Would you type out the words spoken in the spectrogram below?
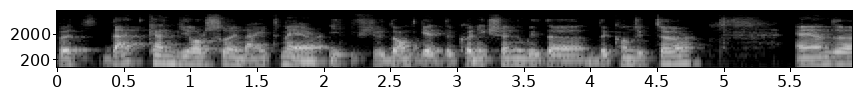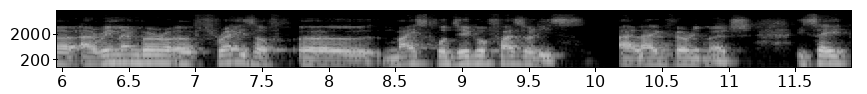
but that can be also a nightmare if you don't get the connection with the, the conductor and uh, I remember a phrase of uh, Maestro Diego Fasolis I like very much. He say,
